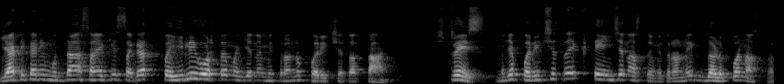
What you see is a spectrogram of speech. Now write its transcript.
या ठिकाणी मुद्दा असा आहे की सगळ्यात पहिली गोष्ट म्हणजे ना मित्रांनो परीक्षेचा ताण. स्ट्रेस म्हणजे परीक्षेचं एक टेन्शन असतं मित्रांनो एक दडपण असतं.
